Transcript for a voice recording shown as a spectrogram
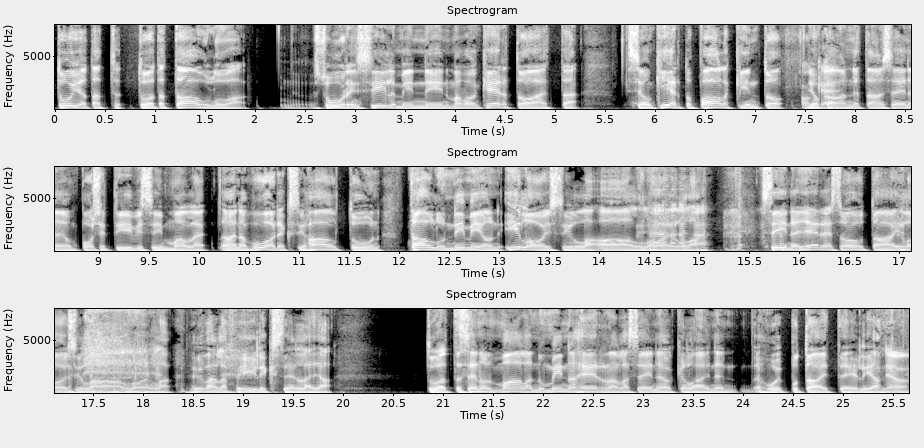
tuijotat tuota taulua suurin silmin, niin mä voin kertoa, että se on kiertopalkinto, Okei. joka annetaan Seinäjoen positiivisimmalle aina vuodeksi haltuun. Taulun nimi on Iloisilla aalloilla. Siinä Jere soutaa iloisilla aalloilla, hyvällä fiiliksellä ja tuota, sen on maalannut Minna Herralla, seinäjokelainen huipputaiteilija. Joo.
